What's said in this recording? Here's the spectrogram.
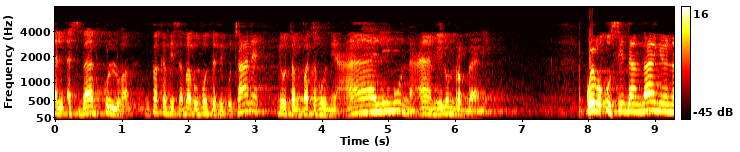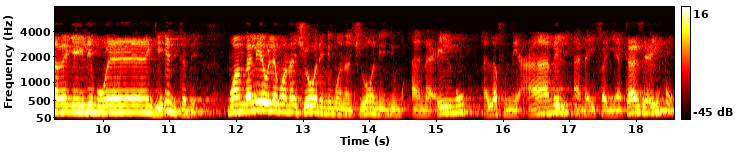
الأسباب كلها. مبكا في سباب فوت في كتانة لو تنفته عالم عامل رباني. كيف أسدنغاني ونوين يلم وينجي. انتبه. Muangalia ule mwanachuoni ni mwanachuoni ni ana ilmu alafu ni amil anaifanyia kazi ilmu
